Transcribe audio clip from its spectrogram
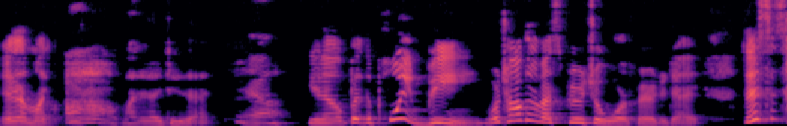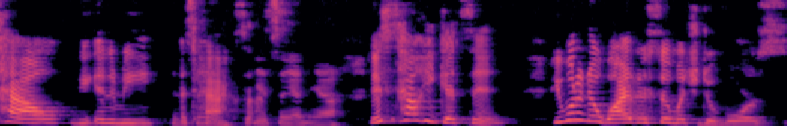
and I'm like, oh, why did I do that? Yeah. You know, but the point being, we're talking about spiritual warfare today. This is how the enemy It's attacks in. us. It's in, yeah. This is how he gets in. If you want to know why there's so much divorce,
